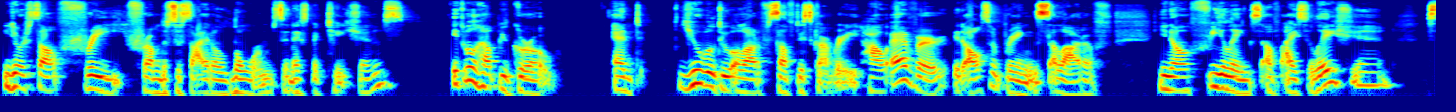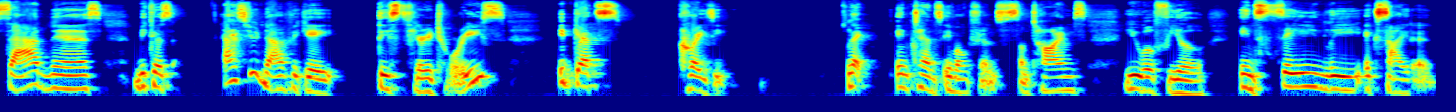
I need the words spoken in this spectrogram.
yourself free from the societal norms and expectations, it will help you grow and you will do a lot of self discovery. However, it also brings a lot of, you know, feelings of isolation, sadness, because as you navigate these territories, it gets crazy. Like intense emotions. Sometimes you will feel insanely excited.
